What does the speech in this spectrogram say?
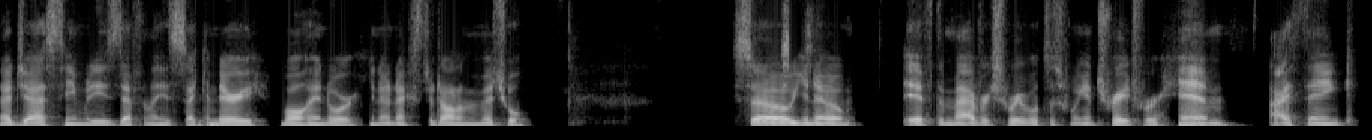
that Jazz team, but he's definitely a secondary ball handler, you know, next to Donovan Mitchell. So, you know, if the Mavericks were able to swing a trade for him, I think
